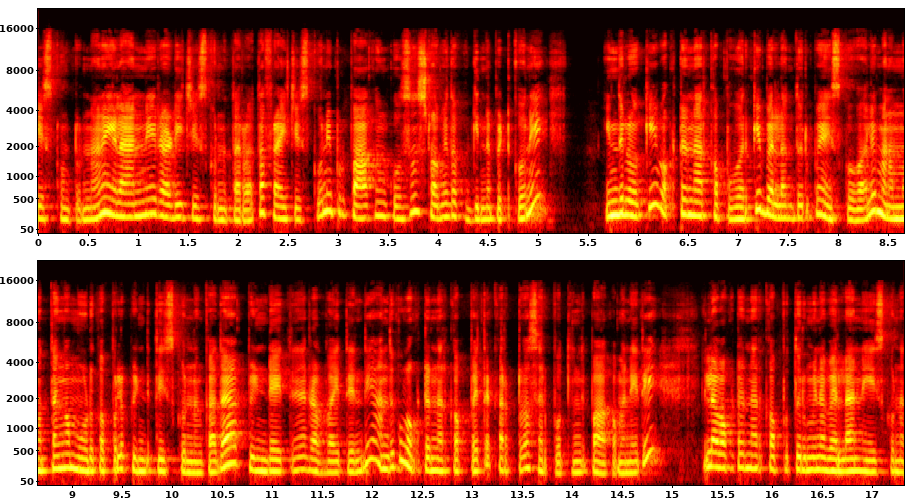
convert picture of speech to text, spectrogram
చేసుకుంటున్నాను ఇలా అన్నీ రెడీ చేసుకున్న తర్వాత ఫ్రై చేసుకొని ఇప్పుడు పాకం కోసం స్టవ్ మీద ఒక గిన్నె పెట్టుకొని ఇందులోకి ఒకటిన్నర కప్పు వరకు బెల్లం తురుపు వేసుకోవాలి. మనం మొత్తంగా మూడు కప్పుల పిండి తీసుకున్నాం కదా పిండి అయితే రవ్వ అయితేంది. అందుకు ఒకటిన్నర కప్పు అయితే కరెక్ట్గా సరిపోతుంది పాకం అనేది. ఇలా ఒకటిన్నర కప్పు తురిమిన బెల్లాన్ని వేసుకున్న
